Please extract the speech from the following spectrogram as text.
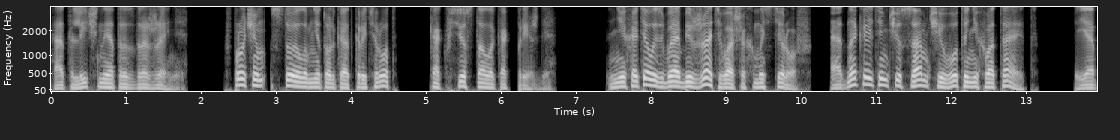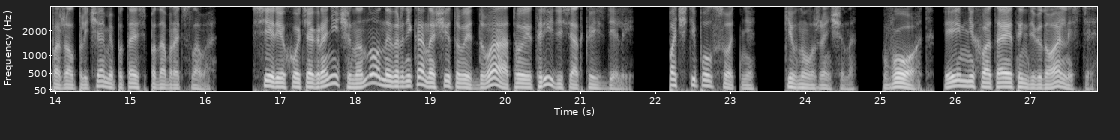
отличный от раздражения. Впрочем, стоило мне только открыть рот, как все стало как прежде. Не хотелось бы обижать ваших мастеров, однако этим часам чего-то не хватает. Я пожал плечами, пытаясь подобрать слова. Серия хоть и ограничена, но наверняка насчитывает два, а то и три десятка изделий. Почти полсотни, кивнула женщина. Вот, им не хватает индивидуальности,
